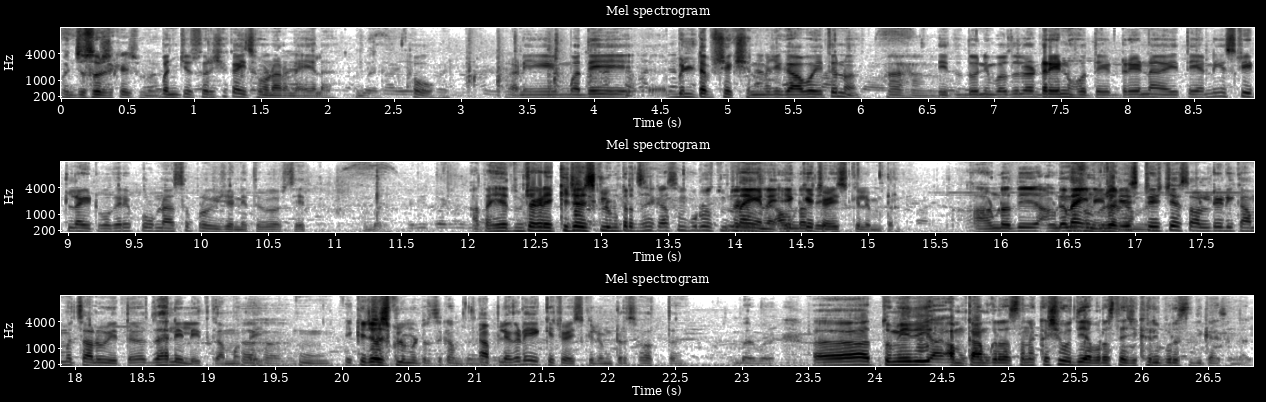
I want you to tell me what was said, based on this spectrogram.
पंचवीस वर्ष काहीच होणार पंचवीस वर्ष काहीच होणार नाही याला. हो. आणि मध्ये बिल्टअप सेक्शन म्हणजे गावं येतं ना तिथं दोन्ही बाजूला ड्रेन होते ड्रेन येते आणि स्ट्रीट लाइट वगैरे पूर्ण असं प्रोव्हिजन येतं व्यवस्थित. आता हे तुमच्याकडे एक्केचाळीस किलोमीटरचं आहे का? संपूर्ण? नाही नाही एक्केचाळीस किलोमीटर. औंढा ते नाही नाही स्ट्रेचेस ऑलरेडी कामं चालू येतं झालेली आहेत कामं काही. हम्म. एक्केचाळीस किलोमीटरचं काम चालू आहे. आपल्याकडे एक्केचाळीस किलोमीटरचं फक्त. बरं बरं अं, तुम्ही आम- काम करत असताना कशी होती या रस्त्याची खरी परिस्थिती काय सांगाल?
